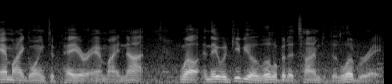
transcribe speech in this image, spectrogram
am I going to pay or am I not? Well, and they would give you a little bit of time to deliberate.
